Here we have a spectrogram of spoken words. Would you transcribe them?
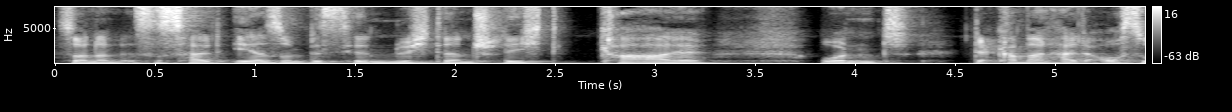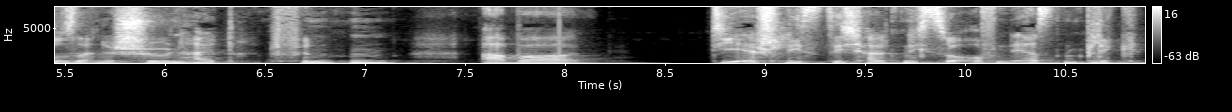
sondern es ist halt eher so ein bisschen nüchtern, schlicht, kahl und da kann man halt auch so seine Schönheit drin finden, aber die erschließt sich halt nicht so auf den ersten Blick.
